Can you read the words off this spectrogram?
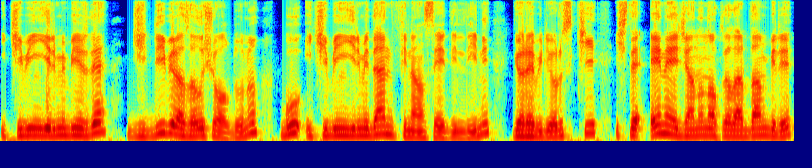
2021'de ciddi bir azalış olduğunu, bu 2020'den finanse edildiğini görebiliyoruz ki işte en heyecanlı noktalardan biri.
